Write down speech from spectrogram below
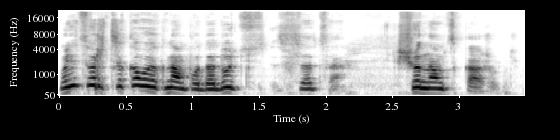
Мені тепер цікаво, як нам подадуть все це. Що нам скажуть?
